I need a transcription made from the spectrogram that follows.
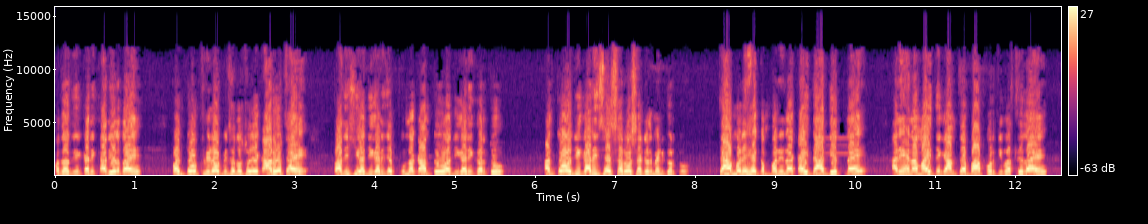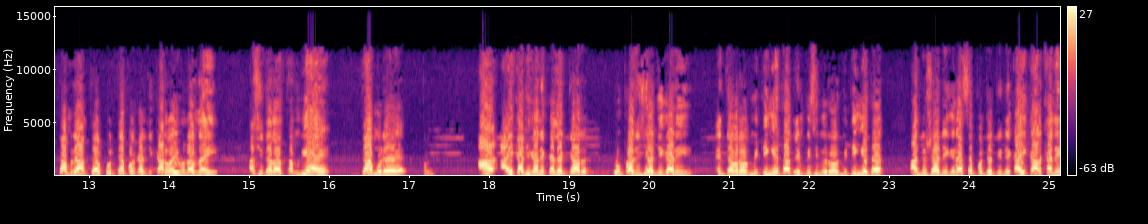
पदाधिकारी कार्यरत आहे पण तो फील्ड ऑफिसर नसून एक आरोच आहे प्रादेशिक अधिकारीचे पूर्ण काम तो अधिकारी करतो आणि तो अधिकारीच हे सर्व सेटलमेंट करतो. त्यामुळे हे कंपनीला काही दाद देत नाही आणि ह्यांना माहिती आहे की आमच्या बाप वरती बसलेला आहे त्यामुळे आमच्यावर कोणत्या प्रकारची कारवाई होणार नाही अशी त्याला तंबी आहे. त्यामुळे आ- एका ठिकाणी कलेक्टर उपप्रादेशिक अधिकारी यांच्याबरोबर मिटिंग घेतात एमपीसी बरोबर मिटिंग घेतात आणि दुसऱ्या ठिकाणी अशा पद्धतीने काही कारखाने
